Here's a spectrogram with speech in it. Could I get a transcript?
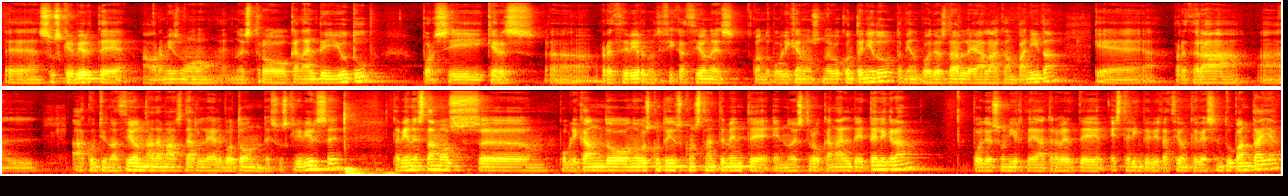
eh, suscribirte ahora mismo en nuestro canal de YouTube por si quieres eh, recibir notificaciones cuando publiquemos nuevo contenido. También puedes darle a la campanita que aparecerá a continuación, nada más darle al botón de suscribirse. También estamos eh, publicando nuevos contenidos constantemente en nuestro canal de Telegram. Puedes unirte a través de este link de invitación que ves en tu pantalla.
